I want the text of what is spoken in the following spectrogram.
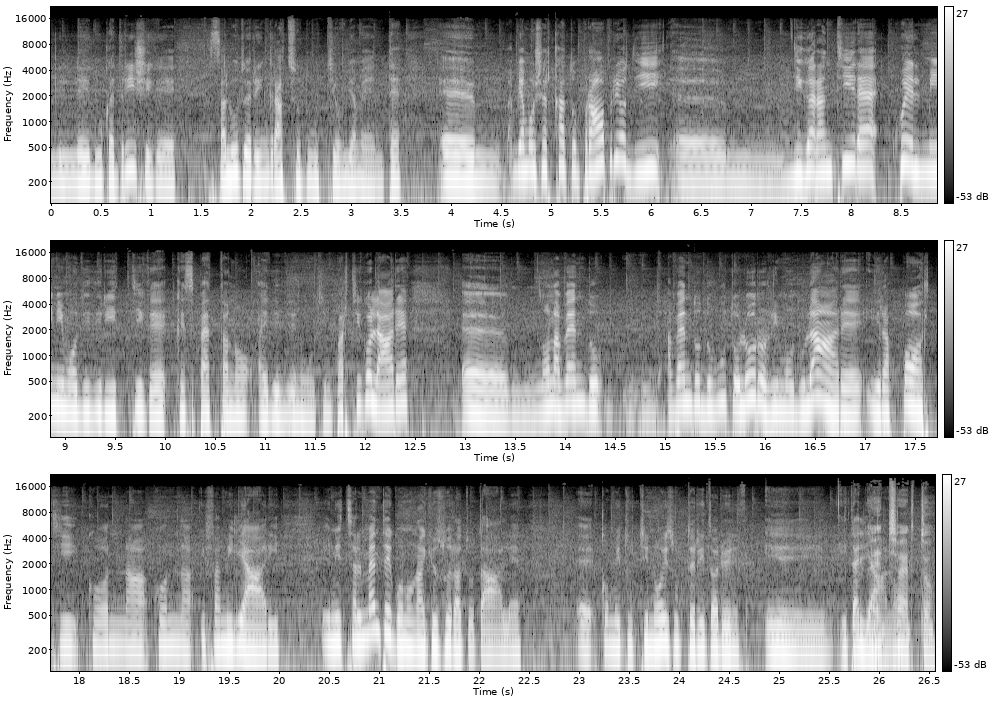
le educatrici che saluto e ringrazio tutti ovviamente. Eh, abbiamo cercato proprio di, ehm, di, garantire quel minimo di diritti che, che spettano ai detenuti, in particolare eh, non avendo, avendo, dovuto loro rimodulare i rapporti con, con i familiari, inizialmente con una chiusura totale eh, come tutti noi sul territorio eh, italiano. Eh, certo.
